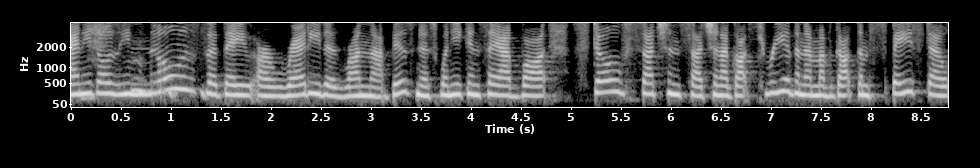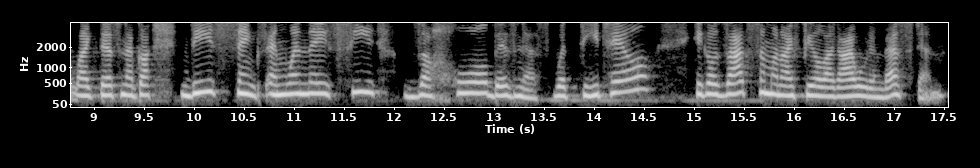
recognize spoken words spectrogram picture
And he goes, he hmm. knows that they are ready to run that business when he can say, I've bought stove such and such, and I've got three of them. I've got them spaced out like this, and I've got these sinks. And when they see the whole business with detail, he goes, That's someone I feel like I would invest in.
